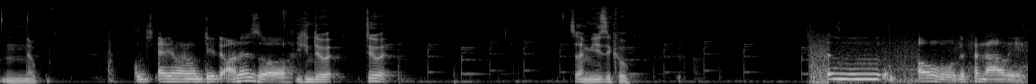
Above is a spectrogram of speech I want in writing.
Nope. Does anyone want to do the honors or? You can do it. Do it. So musical. Ooh. Oh, the finale.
